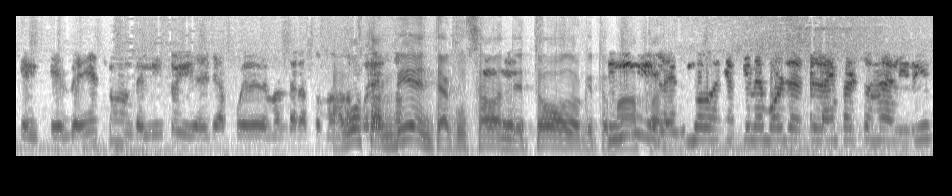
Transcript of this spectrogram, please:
que, que de hecho es un delito y ella puede demandar a su mamá. A vos eso. también te acusaban de todo, que tomabas... Sí, le dijo que tiene borderline personality.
